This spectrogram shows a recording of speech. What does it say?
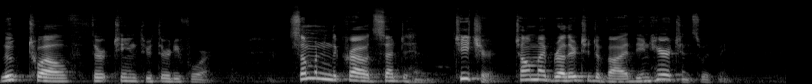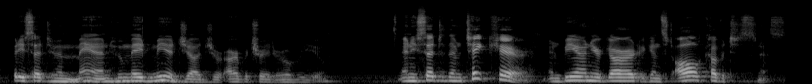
Luke 12, 13 through 34. Someone in the crowd said to him, Teacher, tell my brother to divide the inheritance with me. But he said to him, Man, who made me a judge or arbitrator over you? And he said to them, Take care and be on your guard against all covetousness,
